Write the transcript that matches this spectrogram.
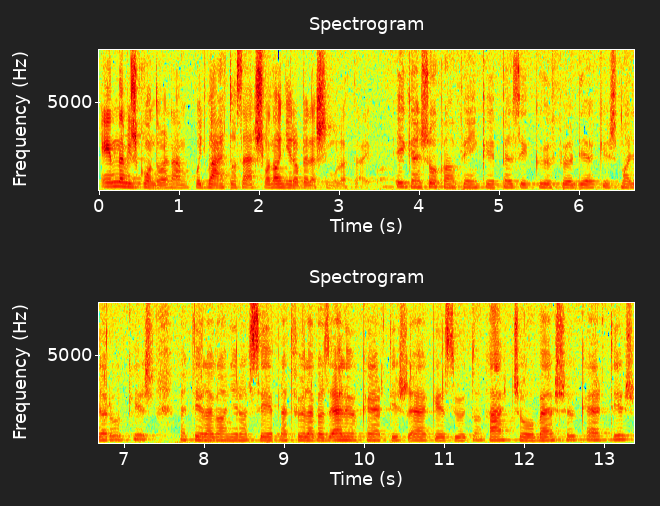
én nem is gondolnám, hogy változás van annyira belesimul a tájban. Igen, sokan fényképezik, külföldiek is, magyarok is, mert tényleg annyira szép lett, főleg az előkert is elkészült, a hátsó, belső kert is,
